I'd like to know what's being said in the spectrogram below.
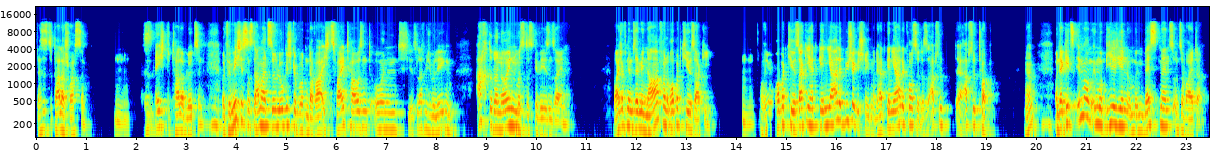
Das ist totaler Schwachsinn. Mhm. Das ist echt totaler Blödsinn. Und für mich ist das damals so logisch geworden. Da war ich 2000 und, jetzt lass mich überlegen, acht oder neun muss das gewesen sein. War ich auf einem Seminar von Robert Kiyosaki. Mhm. Robert Kiyosaki hat geniale Bücher geschrieben und er hat geniale Kurse. Das ist absolut, äh, absolut top. Ja? Und da geht es immer um Immobilien, um Investments und so weiter.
